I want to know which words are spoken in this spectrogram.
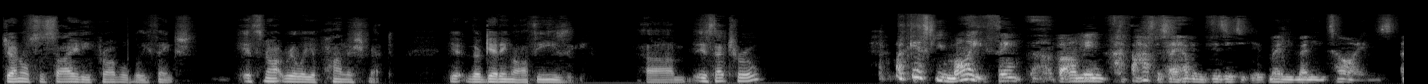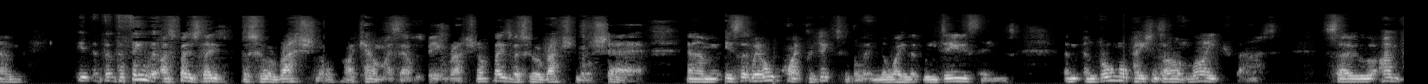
general society probably thinks it's not really a punishment. They're getting off easy. Um, is that true? I guess you might think that, but I mean, I have to say, having visited it many, many times, um, it, the, the, thing that I suppose those of us who are rational, I count myself as being rational, those of us who are rational share, um, is that we're all quite predictable in the way that we do things. And, and Broadmoor patients aren't like that. So I'm,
